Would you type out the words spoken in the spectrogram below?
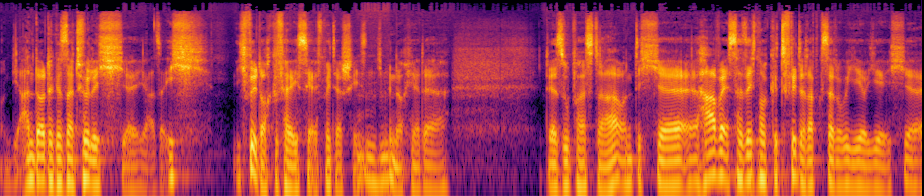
Und die Andeutung ist natürlich, äh, ja, also ich, ich will doch gefährlichste Elfmeter schießen. Mhm. Ich bin doch hier der, der Superstar. Und ich äh, habe es tatsächlich noch getwittert, habe gesagt, oh je, oh je, ich, äh,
